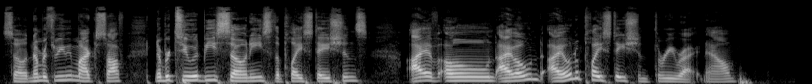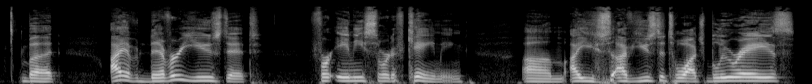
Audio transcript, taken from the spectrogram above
So number three would be Microsoft. Number two would be Sony's, the PlayStations. I have owned I owned I own a PlayStation 3 right now, but I have never used it for any sort of gaming. Um, I use I've used it to watch Blu-rays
